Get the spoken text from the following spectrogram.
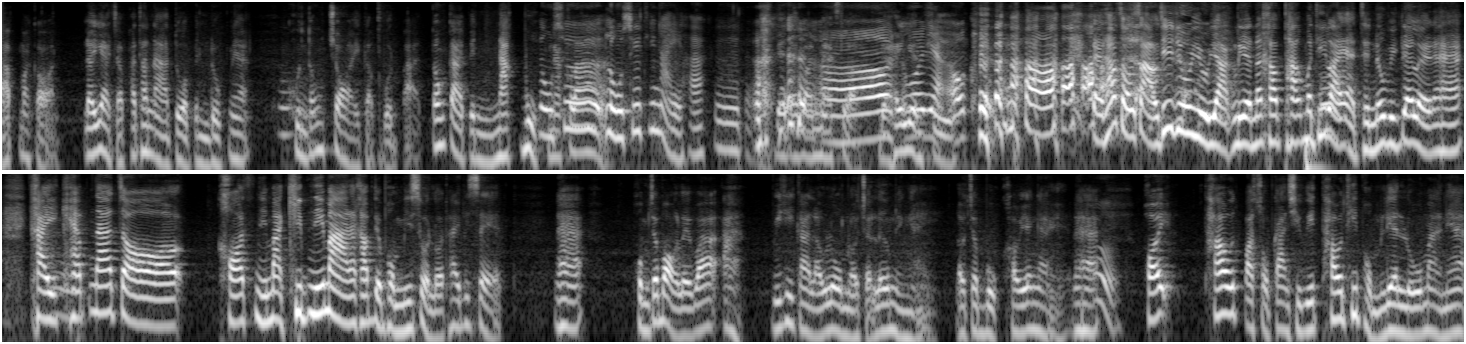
รับมาก่อน แล้วอยากจะพัฒนาตัวเป็นลุกเนี่ย คุณต้องจอยกับบทบาท ต้องกลายเป็นนักบุกลงนักชื่อล่าลงชื่อที่ไหนคะคือ Bed Advance Max เหรอเดี๋ยวให้เรียนฟรีโอเคแต่ถ้าสาวๆที่ดูอยู่อยากเรียนนะครับ ทักมาที่ไลน์แอดเทนเนอร์วิกได้เลยนะฮะ ใครแคปหน้าจอคอร์สนี้มาคลิปนี้มานะครับ เดี๋ยวผมมีส่วนลดให้พิเศษนะฮะผมจะบอกเลยว่าอะวิธีการเล้าโลมเราจะเริ่มยังไง เราจะบุกเขายังไงนะฮะอืมเพราะเท่าประสบการณ์ชีวิตเท่าที่ผมเรียนรู้มาเนี่ย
